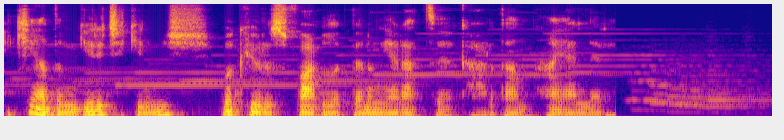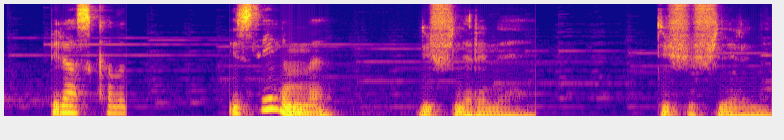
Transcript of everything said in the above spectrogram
İki adım geri çekilmiş, bakıyoruz farklılıkların yarattığı kardan hayalleri. Biraz kalıp izleyelim mi? Düşlerini, düşüşlerini.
